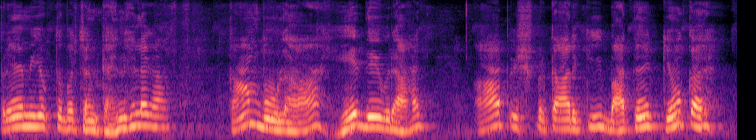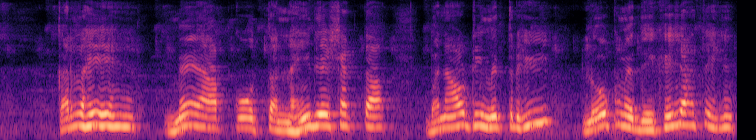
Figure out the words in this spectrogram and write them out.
प्रेम युक्त वचन कहने लगा। काम बोला, हे देवराज, आप इस प्रकार की बातें क्यों कर कर रहे हैं? मैं आपको उत्तर नहीं दे सकता। बनावटी मित्र ही लोक में देखे जाते हैं।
